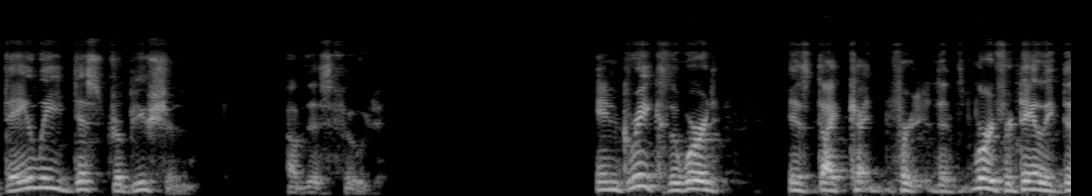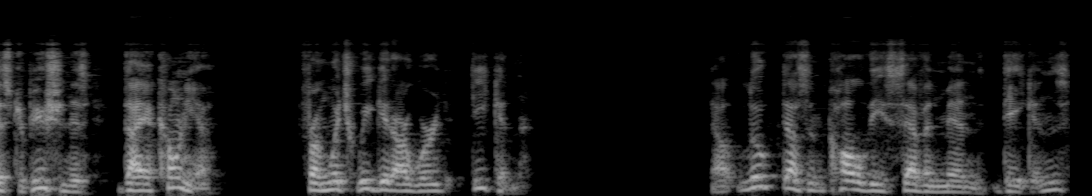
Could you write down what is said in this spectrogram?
daily distribution of this food. In Greek, the word is for the word for daily distribution is diakonia, from which we get our word deacon. Now, Luke doesn't call these seven men deacons,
